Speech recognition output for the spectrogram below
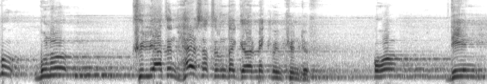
Bu bunu külliyatın her satırında görmek mümkündür. O din,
